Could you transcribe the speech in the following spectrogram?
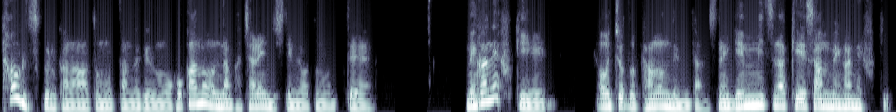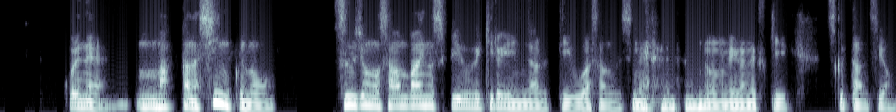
タオル作るかなと思ったんだけども、他のなんかチャレンジしてみようと思って、メガネ拭きをちょっと頼んでみたんですね。厳密な計算メガネ拭き。これね、真っ赤なシンクの通常の3倍のスピードで綺麗になるっていう噂のですね、メガネ拭き作ったんですよ。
